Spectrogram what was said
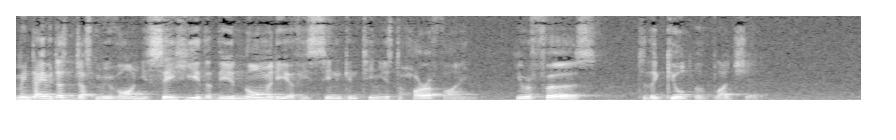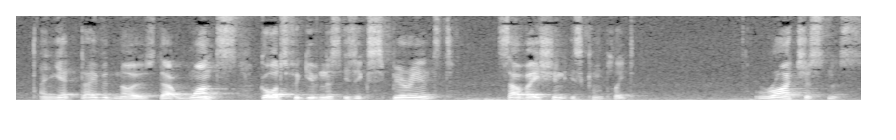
I mean, David doesn't just move on. You see here that the enormity of his sin continues to horrify him. He refers to the guilt of bloodshed. And yet, David knows that once God's forgiveness is experienced, salvation is complete. Righteousness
